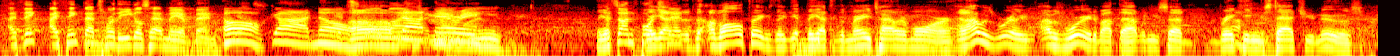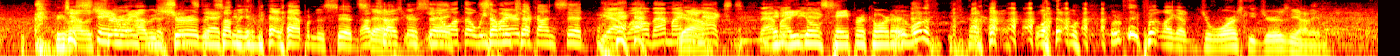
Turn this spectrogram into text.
I think I think that's where the Eagles hat may have been. Oh God, no! It's stole um, not my Mary. Mind. They got- It's unfortunate. They got, of all things, they get they got to the Mary Tyler Moore, and I was really I was worried about that when you said breaking statue news. Because Just I was stay sure away I was the sure Sid that statue. something had happened to Sid. That's what I was going to say. You know what, though? We Somebody fired check the- on Sid. Yeah, well, that might Yeah. be next. That An might be Eagles next. tape recorder. mean, what if what, what if they put like a Jaworski jersey on him?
